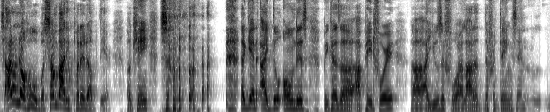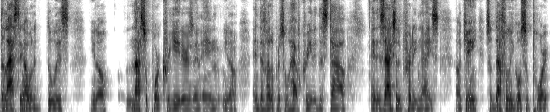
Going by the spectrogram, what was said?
so I don't know who, but somebody put it up there. Okay. So again, I do own this because uh, I paid for it. Uh, I use it for a lot of different things, and the last thing I want to do is, you know, not support creators and and you know and developers who have created the style and it's actually pretty nice. Okay, so definitely go support.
